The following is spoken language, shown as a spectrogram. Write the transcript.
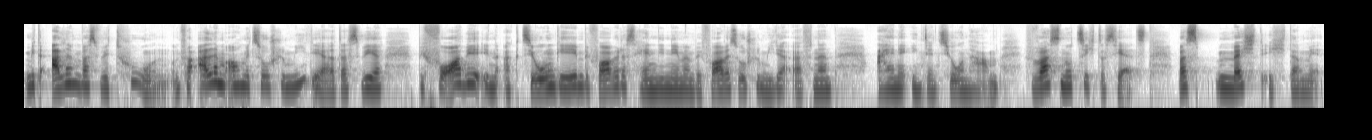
mit allem, was wir tun und vor allem auch mit Social Media, dass wir, bevor wir in Aktion gehen, bevor wir das Handy nehmen, bevor wir Social Media öffnen, eine Intention haben. Für was nutze ich das jetzt? Was möchte ich damit?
